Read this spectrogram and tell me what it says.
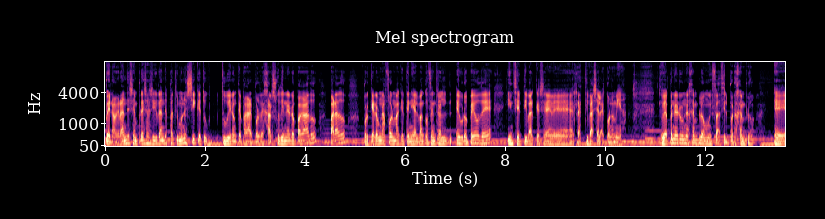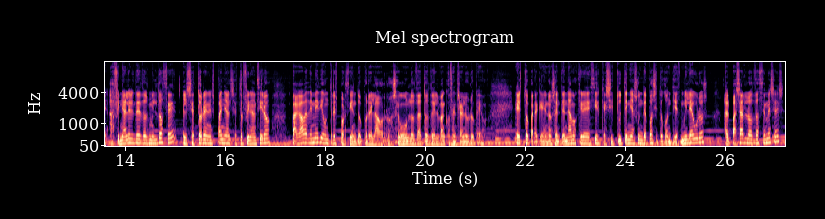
pero a grandes empresas y grandes patrimonios sí que tuvieron que pagar por dejar su dinero pagado, parado, porque era una forma que tenía el Banco Central Europeo de incentivar que se reactivase la economía. Te voy a poner un ejemplo muy fácil. Por ejemplo, eh, a finales de 2012, el sector en España, el sector financiero, pagaba de media un 3% por el ahorro, según los datos del Banco Central Europeo. Esto, para que nos entendamos, quiere decir que si tú tenías un depósito con 10.000 euros, al pasar los 12 meses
